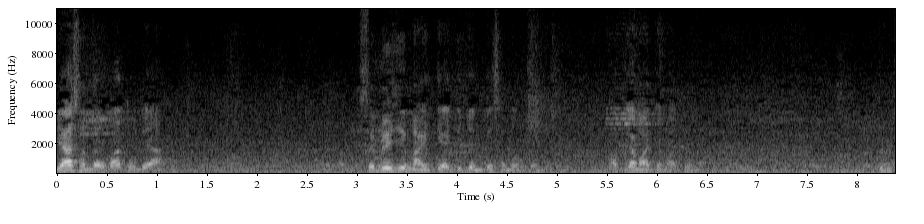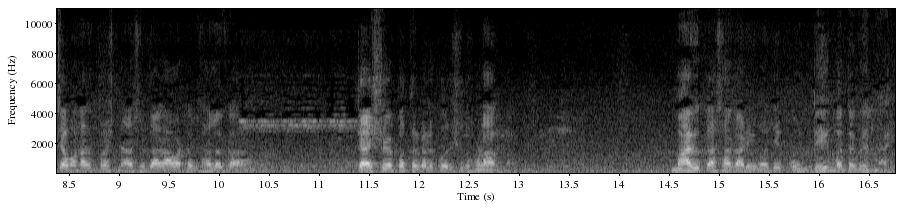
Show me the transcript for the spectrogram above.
या संदर्भात उद्या सगळी जी माहिती आहे ती जनतेसमोर द्यायची आपल्या माध्यमातून. तुमच्या मनात प्रश्न असं जागा वाटप झालं का? त्याशिवाय पत्रकार परिषद होणार नाही. महाविकास आघाडीमध्ये कोणतेही मतभेद नाही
